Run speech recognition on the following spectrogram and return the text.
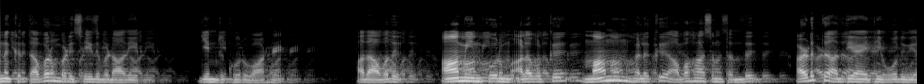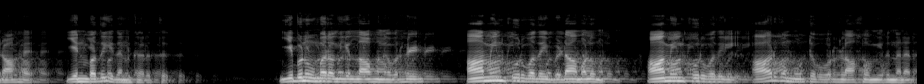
எனக்கு தவறும்படி செய்து விடாதீர் என்று கூறுவார்கள். அதாவது ஆமீன் கூறும் அளவுக்கு மாமூம்களுக்கு அவகாசம் தந்து அடுத்த அத்தியாயத்தை ஓதுவீராக என்பது இதன் கருத்து. இபனு உமர் அலி அல்லாஹன் அவர்கள் ஆமீன் கூறுவதை விடாமலும் ஆமீன் கூறுவதில் ஆர்வம் ஊட்டுபவர்களாகவும் இருந்தனர்.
